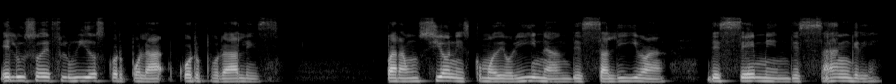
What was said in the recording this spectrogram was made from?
el uso de fluidos corporales para unciones como de orina, de saliva, de semen, de sangre,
